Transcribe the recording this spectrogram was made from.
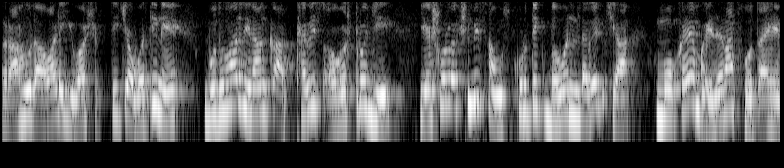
राहुल आवाडे युवा शक्तीच्या वतीने बुधवार दिनांक अठ्ठावीस ऑगस्ट रोजी यशोलक्ष्मी सांस्कृतिक भवन लगतच्या मोकळ्या मैदानात होत आहे.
